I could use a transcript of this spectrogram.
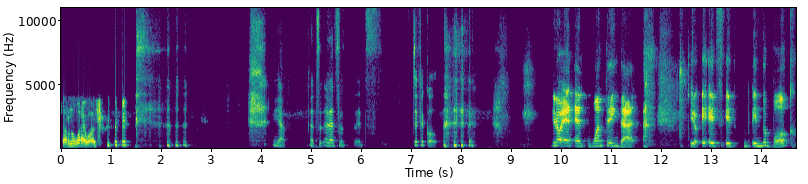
So I don't know what I was. yeah that's that's it's difficult you know and and one thing that you know it, it's it in the book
